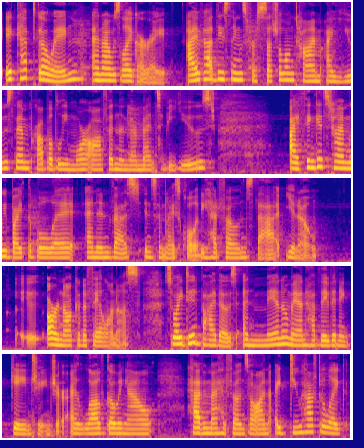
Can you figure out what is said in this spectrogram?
it kept going. And I was like, all right, I've had these things for such a long time. I use them probably more often than they're meant to be used. I think it's time we bite the bullet and invest in some nice quality headphones that, you know, are not going to fail on us. So I did buy those, and man, oh man, have they been a game changer. I love going out, having my headphones on. I do have to like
